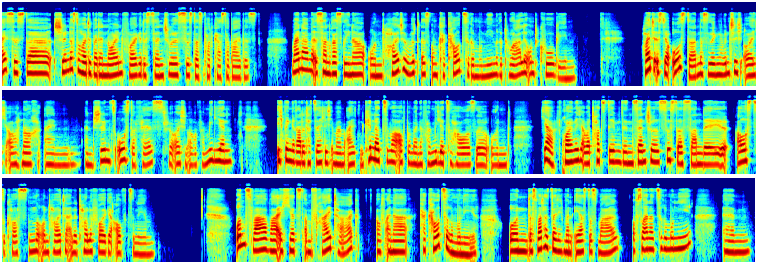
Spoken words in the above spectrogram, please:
Hi Sister, schön, dass du heute bei der neuen Folge des Sensual Sisters Podcast dabei bist. Mein Name ist Sandra Srina und heute wird es um Kakaozeremonien, Rituale und Co. gehen. Heute ist ja Ostern, deswegen wünsche ich euch auch noch ein, ein schönes Osterfest für euch und eure Familien. Ich bin gerade tatsächlich in meinem alten Kinderzimmer, auch bei meiner Familie zu Hause und ja, freue mich aber trotzdem, den Sensual Sisters Sunday auszukosten und heute eine tolle Folge aufzunehmen. Und zwar war ich jetzt am Freitag auf einer Kakaozeremonie und das war tatsächlich mein erstes Mal auf so einer Zeremonie. Ähm,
